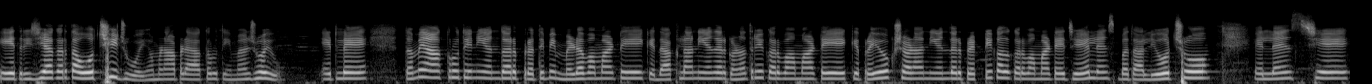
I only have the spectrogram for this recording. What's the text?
એ ત્રિજ્યા કરતાં ઓછી જ હોય. હમણાં આપણે આકૃતિમાં જોયું. એટલે તમે આકૃતિની અંદર પ્રતિબિંબ મેળવવા માટે કે દાખલાની અંદર ગણતરી કરવા માટે કે પ્રયોગશાળાની અંદર પ્રેક્ટિકલ કરવા માટે જે લેન્સ બધા લ્યો છો, એ લેન્સ છે,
